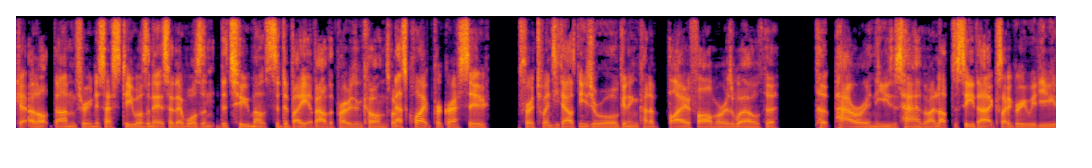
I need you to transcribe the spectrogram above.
get a lot done through necessity, wasn't it? So there wasn't the two months to debate about the pros and cons, but that's quite progressive for a 20,000 user organ and kind of biopharma as well to put power in the user's hands. And I love to see that because I agree with you.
